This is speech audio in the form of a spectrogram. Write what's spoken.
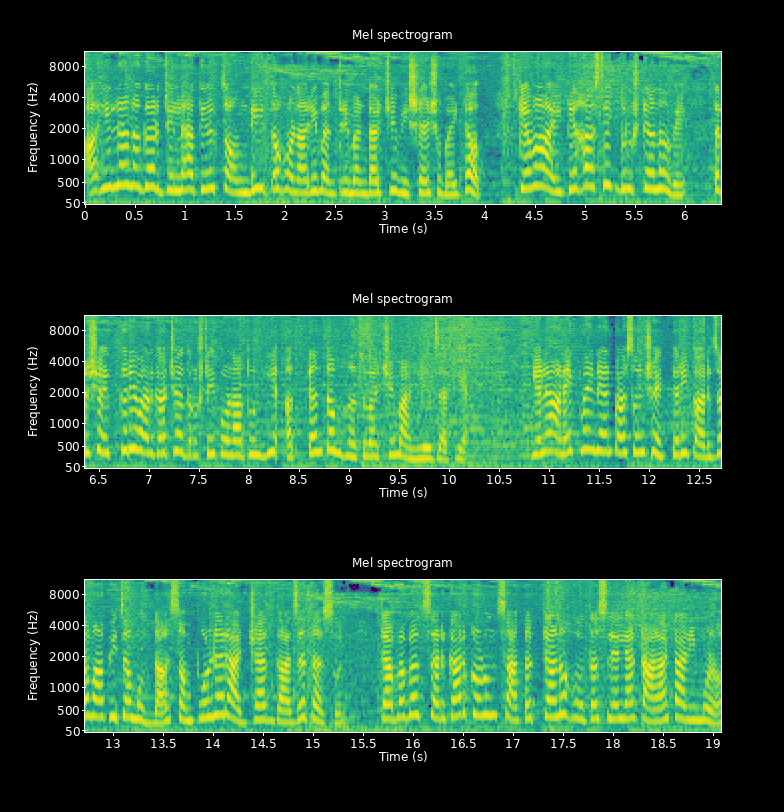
अहिल्यानगर जिल्ह्यातील चौंडी इथं होणारी मंत्रिमंडळाची विशेष बैठक. केवळ ऐतिहासिक दृष्ट्या नव्हे तर शेतकरी वर्गाच्या दृष्टिकोनातून ही अत्यंत महत्त्वाची मानली जाते. गेल्या अनेक महिन्यांपासून शेतकरी कर्जमाफीचा मुद्दा संपूर्ण राज्यात गाजत असून त्याबाबत सरकारकडून सातत्यानं होत असलेल्या टाळाटाळीमुळं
